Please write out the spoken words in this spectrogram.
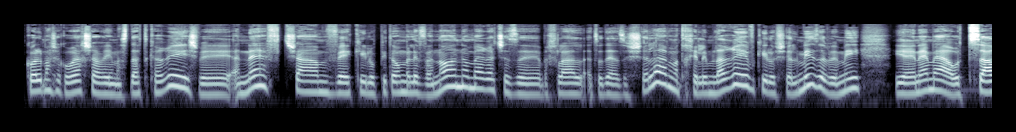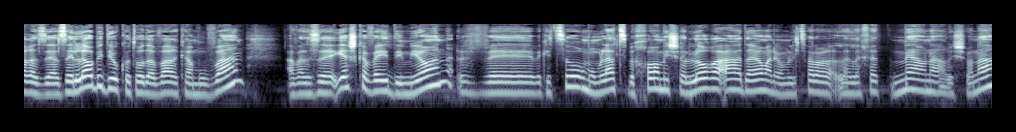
כל מה שקורה עכשיו עם אסדת כריש, והנפט שם, וכאילו פתאום לבנון אומרת שזה בכלל, אתה יודע, זה שלה, ומתחילים לריב, כאילו, של מי זה ומי ייהנה מהאוצר הזה. אז זה לא בדיוק אותו דבר, כמובן, אבל זה, יש קווי דמיון, ובקיצור, מומלץ בחום, מי שלא ראה עד היום, אני ממליצה לו ללכת מהעונה הראשונה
